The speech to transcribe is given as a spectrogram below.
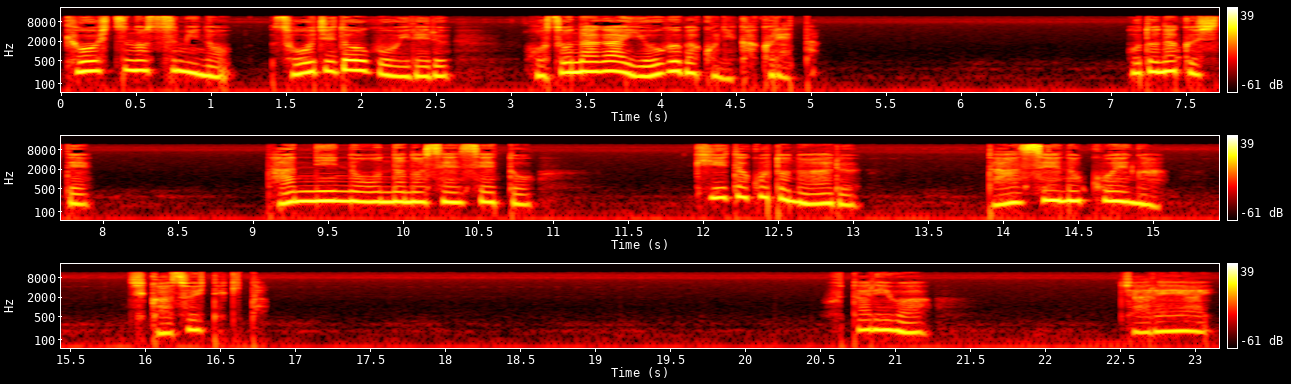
教室の隅の掃除道具を入れる細長い用具箱に隠れた。ほどなくして担任の女の先生と聞いたことのある男性の声が近づいてきた。二人はじゃれ合い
